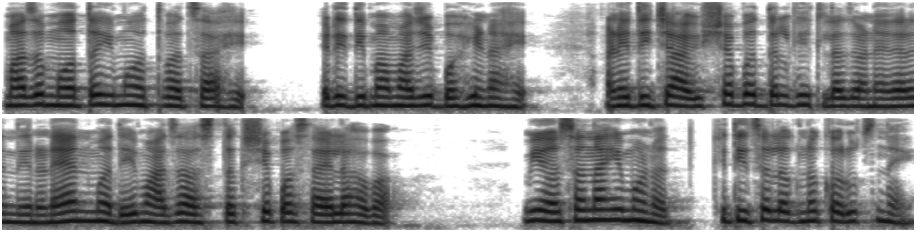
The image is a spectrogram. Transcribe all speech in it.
माझं मतही महत्त्वाचं आहे. रिदिमा माझी बहीण आहे आणि तिच्या आयुष्याबद्दल घेतल्या जाणाऱ्या निर्णयांमध्ये माझा हस्तक्षेप असायला हवा. मी असं नाही म्हणत की तिचं लग्न करूच नाही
